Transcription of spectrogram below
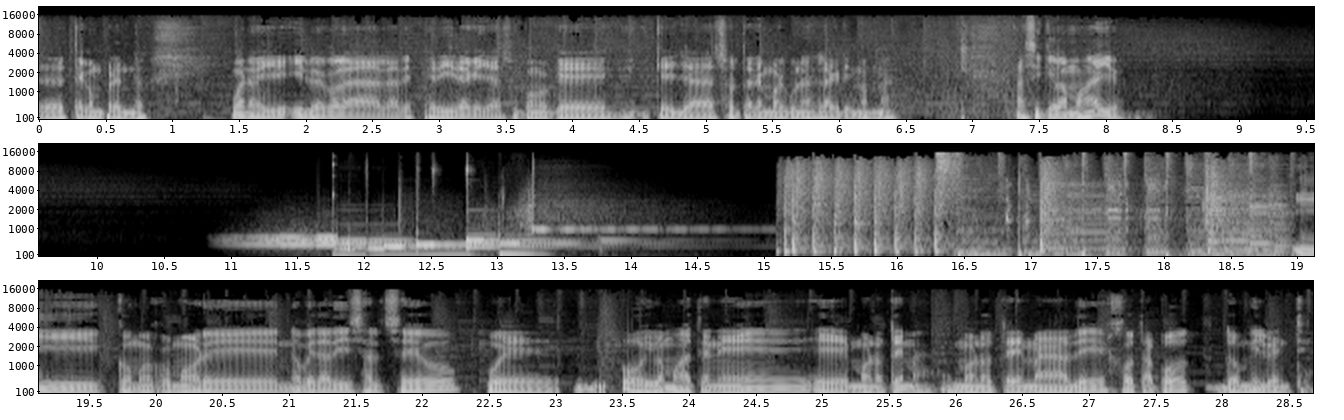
eh, te comprendo. Bueno, y, luego la, despedida, que ya supongo que, que ya soltaremos algunas lágrimas más. Así que vamos a ello. Y como rumores, novedades y salseo, pues hoy vamos a tener eh, monotema, el monotema de JPod 2020.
